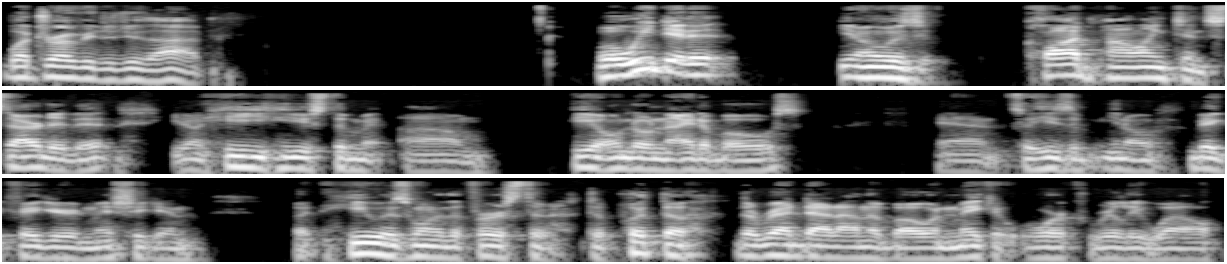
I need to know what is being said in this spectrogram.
what drove you to do that? well, we did it, you know, it was Claude Pollington started it. You know, he, he used to, um, he owned Oneida Bows. And so he's a, you know, big figure in Michigan, but he was one of the first to, to put the, the red dot on the bow and make it work really well.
